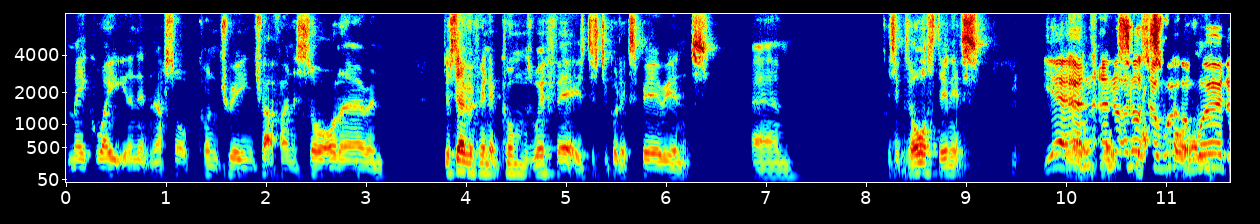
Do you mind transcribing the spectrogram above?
make weight in an international country and you try to find a sauna and just everything that comes with it is just a good experience. Um, it's exhausting. It's yeah, you know, and, and, and also a word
